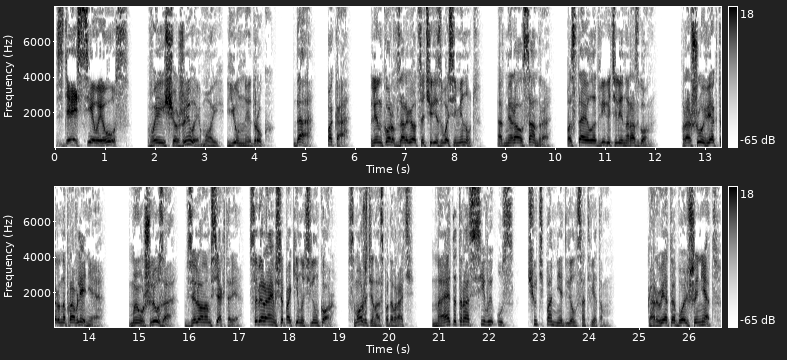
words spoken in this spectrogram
«Здесь сивый ус! Вы еще живы, мой юный друг?» «Да, пока. Линкор взорвется через восемь минут. Адмирал Сандра поставила двигатели на разгон. Прошу вектор направления. Мы у шлюза, в зеленом секторе. Собираемся покинуть линкор. Сможете нас подобрать?» На этот раз Сивый Ус чуть помедлил с ответом. «Корвета больше нет.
